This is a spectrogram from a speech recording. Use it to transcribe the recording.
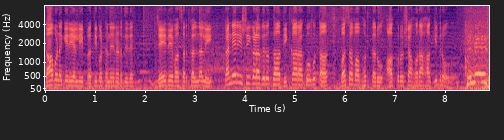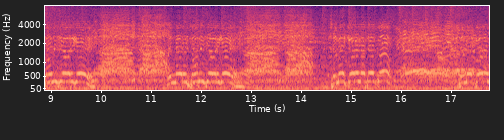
ದಾವಣಗೆರೆಯಲ್ಲಿ ಪ್ರತಿಭಟನೆ ನಡೆದಿದೆ. ಜಯದೇವ ಸರ್ಕಲ್ನಲ್ಲಿ ಕನ್ನೇರಿ ಶ್ರೀಗಳ ವಿರುದ್ಧ ಧಿಕ್ಕಾರ ಕೂಗುತ್ತಾ ಬಸವ ಭಕ್ತರು ಆಕ್ರೋಶ ಹೊರಹಾಕಿದ್ರು. ಕ್ಷಮೆ ಕೇಳಲೇಬೇಕು. ಕ್ಷಮೆ ಕೇಳಲೇಬೇಕು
